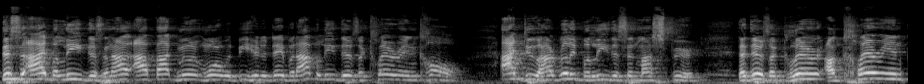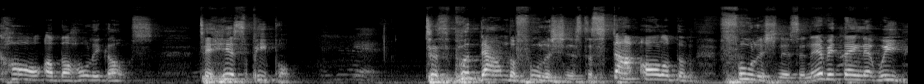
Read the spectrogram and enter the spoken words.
This I believe this, and I, I thought more would be here today, but I believe there's a clarion call. I do. I really believe this in my spirit that there's a, a clarion call of the Holy Ghost to His people to put down the foolishness, to stop all of the foolishness and everything that we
